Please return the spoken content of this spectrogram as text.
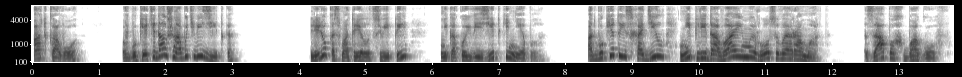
«От кого?» «В букете должна быть визитка». Лилек осмотрела цветы, никакой визитки не было. От букета исходил непередаваемый розовый аромат, запах богов.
